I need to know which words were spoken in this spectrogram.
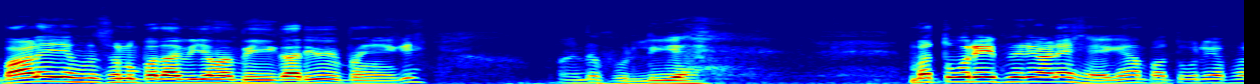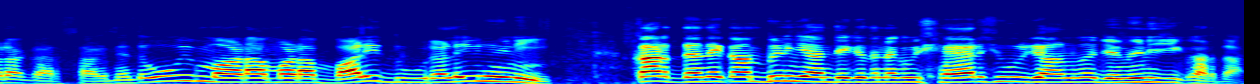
ਬਾਲੇ ਹੁਣ ਤੁਹਾਨੂੰ ਪਤਾ ਵੀ ਜੇ ਮੈਂ ਬੇਕਾਰੀ ਹੋਏ ਪਏ ਹੈਗੇ। ਐਂ ਤਾਂ ਫੁੱਲੀ ਹੈ ਮੈਂ ਤੋਰੇ ਫੇਰੇ ਵਾਲੇ ਹੈਗੇ ਆ, ਆਪਾਂ ਤੋਰੇ ਫੇਰਾ ਕਰ ਸਕਦੇ ਹਾਂ ਤੇ ਉਹ ਵੀ ਮਾੜਾ ਮਾੜਾ, ਬਾਹਲੀ ਦੂਰ ਵਾਲੇ ਵੀ ਹੈ ਨਹੀਂ। ਘਰਦਿਆਂ ਦੇ ਕੰਮ ਵੀ ਨਹੀਂ ਜਾਂਦੇ, ਕਿਤੇ ਨਾ ਕੋਈ ਸ਼ਹਿਰ ਸ਼ੂਰ ਜਾਣ ਨੂੰ ਤਾਂ ਜਮੀ ਨਹੀਂ ਜੀ ਕਰਦਾ।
